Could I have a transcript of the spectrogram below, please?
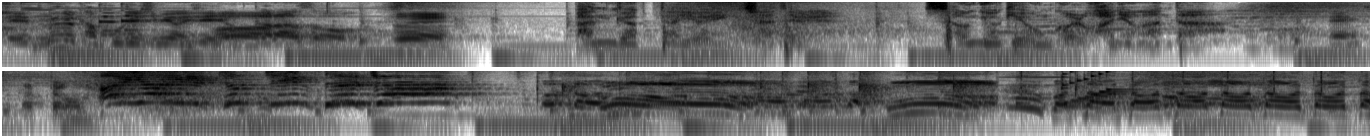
네, 눈을 감고 계시면 이제 연달아서 네. 반갑다 여행자들. 성역에 온 걸 환영한다. 네. 왔다 왔다 왔다 왔다 왔다 왔다 왔다.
